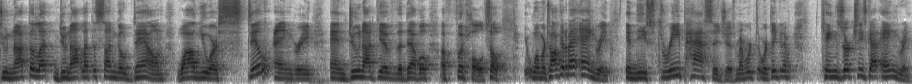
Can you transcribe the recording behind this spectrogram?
Do not, let, do not let the sun go down while you are still angry, and do not give the devil a foothold. So, when we're talking about angry, in these three passages, remember, we're, we're thinking of King Xerxes got angry,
